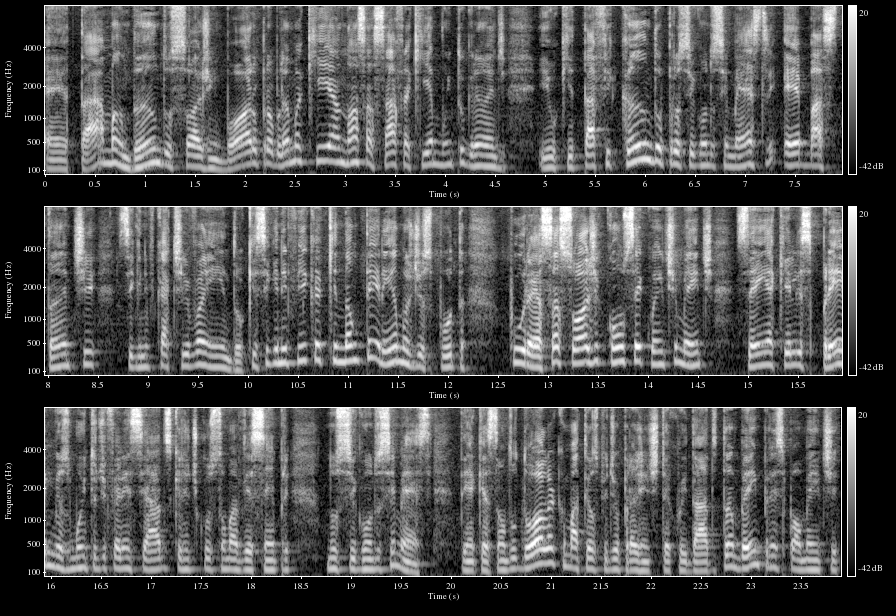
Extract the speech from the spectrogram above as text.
está é, mandando soja embora. O problema é que a nossa safra aqui é muito grande e o que está ficando para o segundo semestre é bastante significativo ainda, o que significa que não teremos disputa por essa soja e, consequentemente, sem aqueles prêmios muito diferenciados que a gente costuma ver sempre no segundo semestre. Tem a questão do dólar, que o Matheus pediu para a gente ter cuidado também, principalmente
